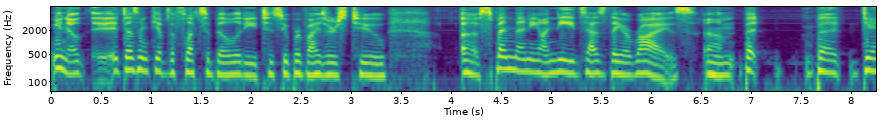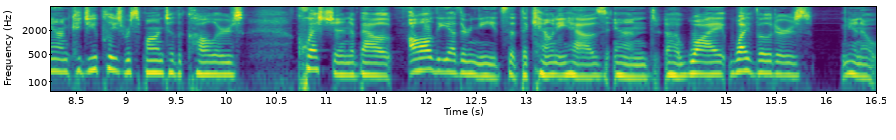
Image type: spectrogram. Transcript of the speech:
you know it doesn't give the flexibility to supervisors to uh, spend money on needs as they arise. Um, but but Dan, could you please respond to the caller's question about all the other needs that the county has and uh, why why voters you know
